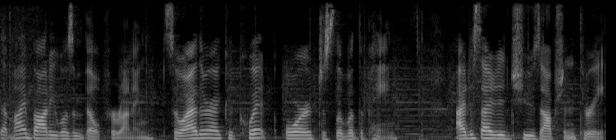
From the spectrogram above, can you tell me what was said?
that my body wasn't built for running, so either I could quit or just live with the pain. I decided to choose option three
